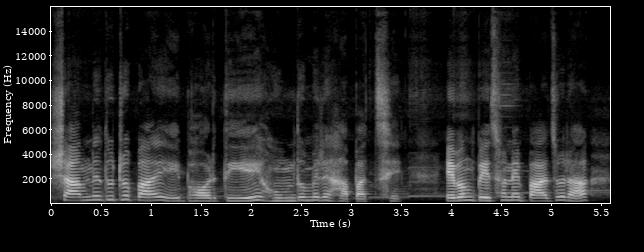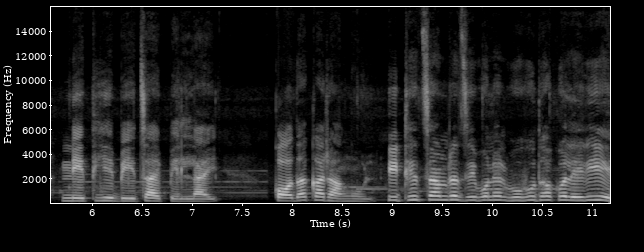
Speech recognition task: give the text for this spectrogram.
সামনে দুটো পায়ে ভর দিয়ে হুমদো মেরে হাঁপাচ্ছে। এবং পেছনে পাজোড়া নেতিয়ে বেজায় পেল্লায়। কদাকার আঙুল পিঠের চামড়া জীবনের বহু ধকল এড়িয়ে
